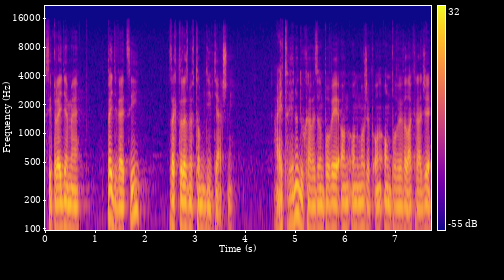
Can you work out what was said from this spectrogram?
si prejdeme 5 vecí, za ktoré sme v tom dni vďační. A je to jednoduchá vec, on povie, on, on, môže, on, on povie veľakrát, že,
